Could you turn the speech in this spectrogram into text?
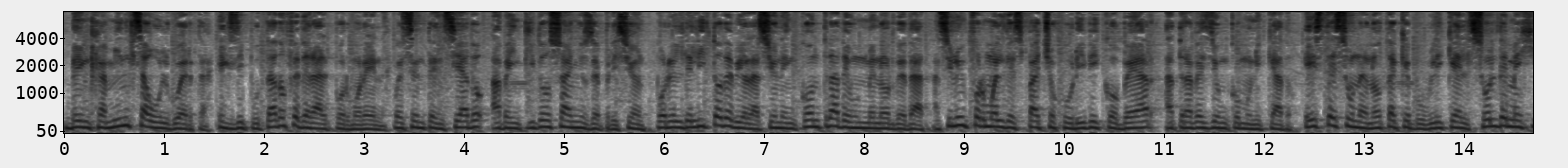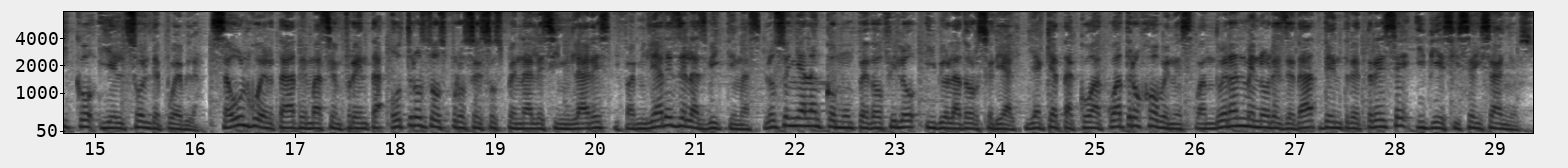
Benjamín Saúl Huerta, exdiputado federal por Morena, fue sentenciado a 22 años de prisión por el delito de violación en contra de un menor de edad. Así lo informó el despacho jurídico BEAR a través de un comunicado. Esta es una nota que publica El Sol de México y El Sol de Puebla. Saúl Huerta además enfrenta otros dos procesos penales similares y familiares de las víctimas lo señalan como un pedófilo y violador serial, ya que atacó a cuatro jóvenes cuando eran menores de edad de entre 13 y 16 años.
